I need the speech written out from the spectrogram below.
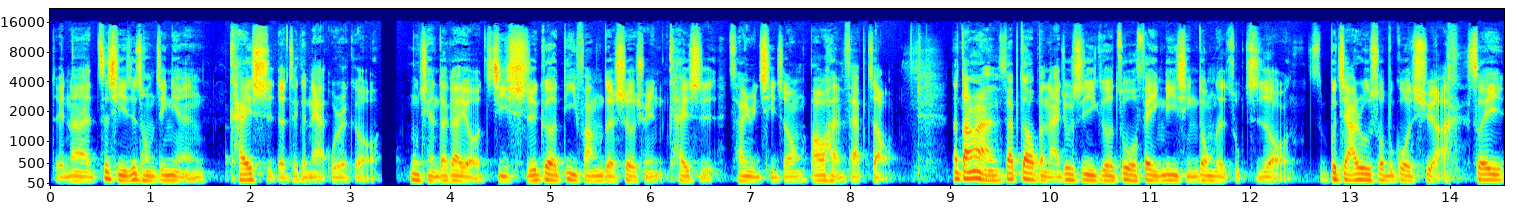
对，那这其实是从今年开始的这个 Network 哦。目前大概有几十个地方的社群开始参与其中，包含 Fab 照。那当然，FABDAO 本来就是一个做非盈利行动的组织哦，不加入说不过去啊。所以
